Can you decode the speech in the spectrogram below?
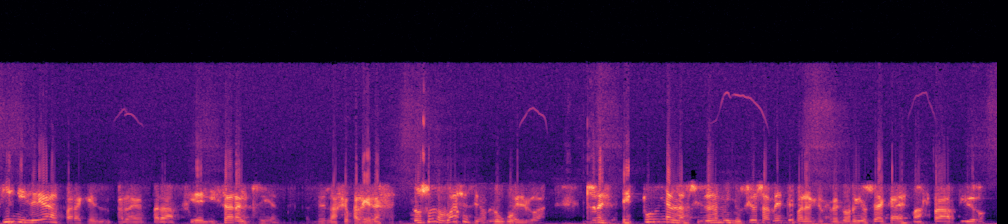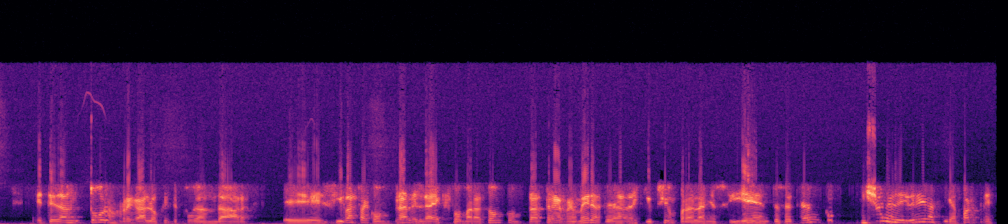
100 ideas para, que, para, para fidelizar al cliente la, para que no solo vaya, sino que vuelva. Entonces, estudian la ciudad minuciosamente para que el recorrido sea cada vez más rápido, eh, te dan todos los regalos que te puedan dar. Eh, si vas a comprar en la Expo Maratón, comprar tres remeras, te dan la inscripción para el año siguiente. O sea, te dan millones de ideas y aparte,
